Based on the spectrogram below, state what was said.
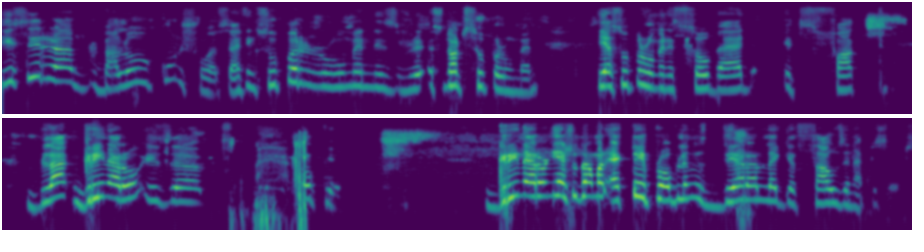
DC র uh, ভালো কোন show আছে? I think Superwoman is re- it's not Superwoman. Yeah, Superwoman is so bad, it's fucked. Black Green Arrow is uh, okay. গ্রিন অ্যারো নিয়ে শুধু আমার একটাই প্রবলেম ইজ দেয়ার আর লাইক এ থাউজেন্ড এপিসোডস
